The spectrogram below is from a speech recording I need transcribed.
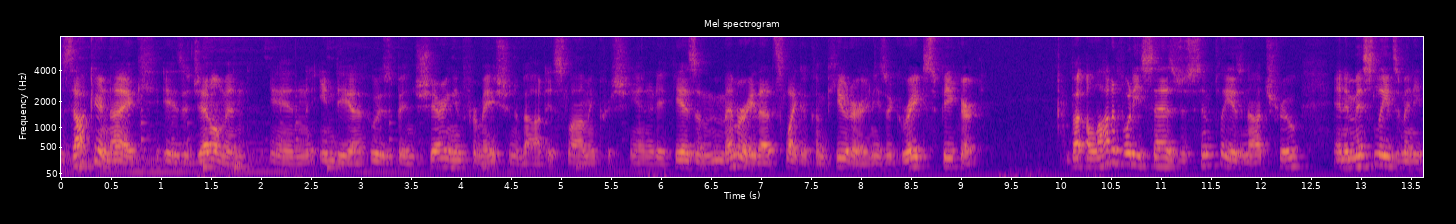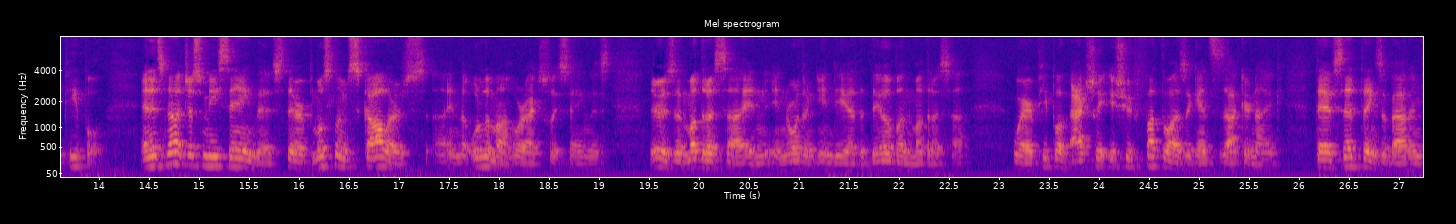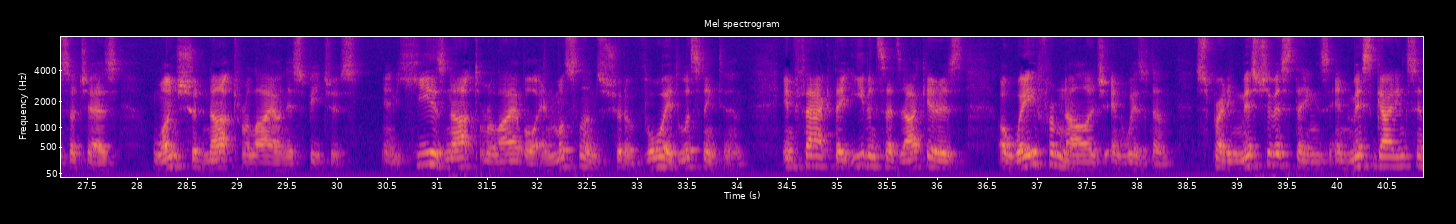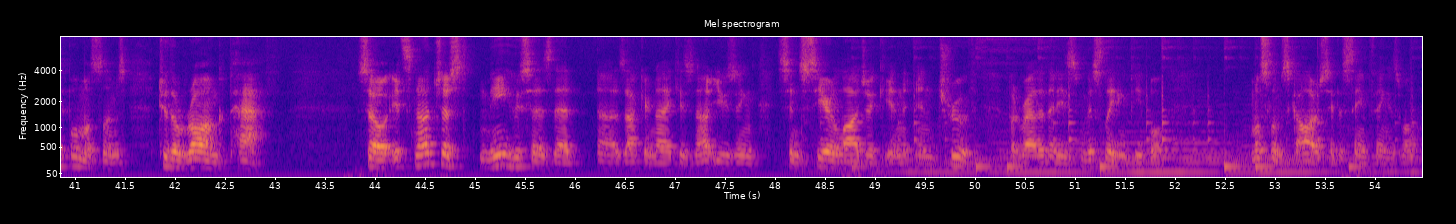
Zakir Naik is a gentleman in India who has been sharing information about Islam and Christianity. He has a memory that's like a computer and he's a great speaker. But a lot of what he says just simply is not true and it misleads many people. And it's not just me saying this. There are Muslim scholars uh, in the ulama who are actually saying this. There is a madrasa in, in northern India, the Deoband madrasa, where people have actually issued fatwas against Zakir Naik. They have said things about him such as, one should not rely on his speeches. And he is not reliable, and Muslims should avoid listening to him. In fact, they even said Zakir is away from knowledge and wisdom, spreading mischievous things and misguiding simple Muslims to the wrong path. So it's not just me who says that uh, Zakir Naik is not using sincere logic and, and truth, but rather that he's misleading people. Muslim scholars say the same thing as well.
